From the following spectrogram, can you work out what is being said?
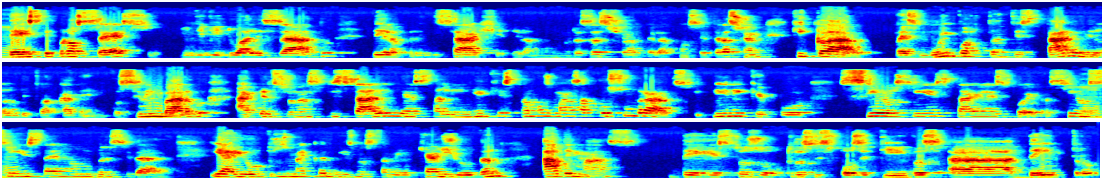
hum. deste processo individualizado da aprendizagem, da memorização, da concentração, que, claro, é muito importante estar no âmbito acadêmico. Sin embargo, há pessoas que saem dessa linha que estamos mais acostumados, que têm que por sim ou sim estar na escola, sim ou sim estar na universidade. E há outros mecanismos também que ajudam, además de estos otros dispositivos uh, dentro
